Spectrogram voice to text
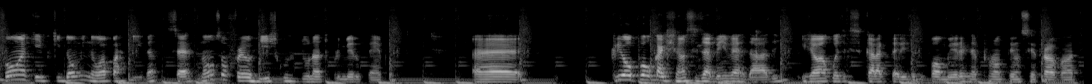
foi uma equipe que dominou a partida, certo? Não sofreu riscos durante o primeiro tempo. É, criou poucas chances, é bem verdade. E já é uma coisa que se caracteriza do Palmeiras, né? Por não ter um centroavante.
